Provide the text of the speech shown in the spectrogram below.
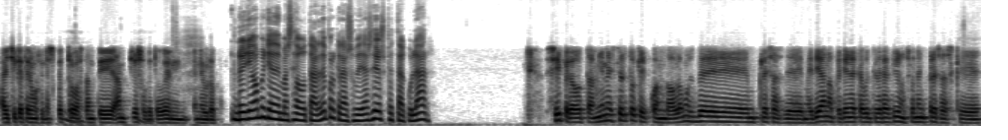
ahí sí que tenemos un espectro bastante amplio, sobre todo en, en Europa. No llegamos ya demasiado tarde porque la subida ha sido espectacular. Sí, pero también es cierto que cuando hablamos de empresas de mediana o pequeña capitalización, son empresas que,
